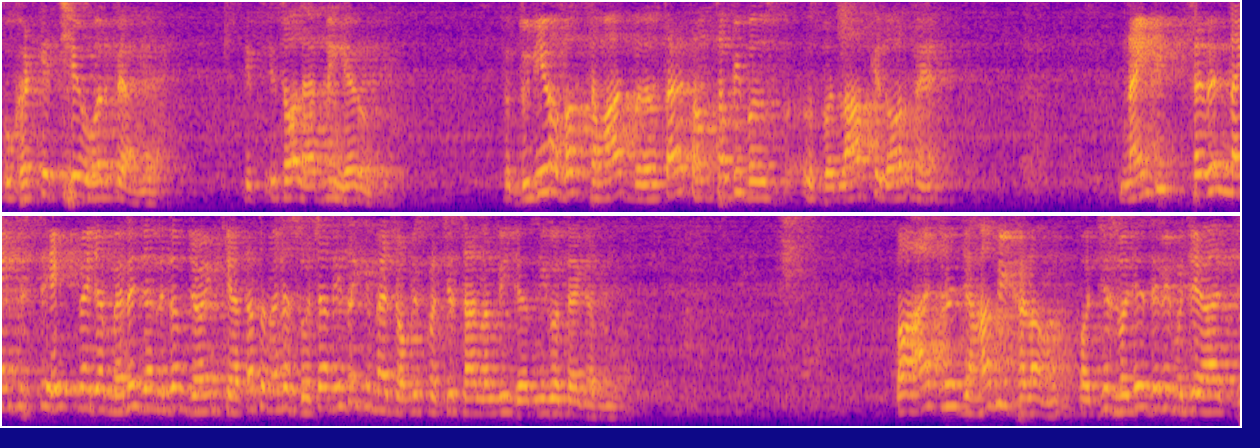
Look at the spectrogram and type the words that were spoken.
वो घट के छह ओवर पे आ गया it's it's all happening here only तो दुनिया वक्त समाज बदलता है तो हम सब भी उस, उस बदलाव के दौर में हैं। 97 98 में जब मैंने जर्नलिज्म ज्वाइन किया था तो मैंने सोचा नहीं था कि मैं 24-25 साल लंबी जर्नी को तय कर लूँगा। और आज मैं जहाँ भी खड़ा हूँ, और जिस वजह से भी मुझे आज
